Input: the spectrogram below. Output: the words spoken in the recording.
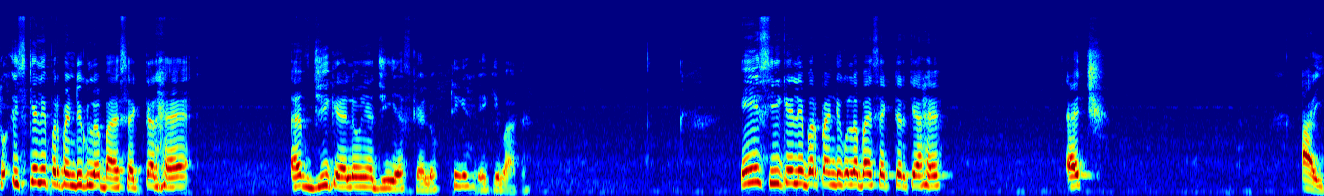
तो इसके लिए परपेंडिकुलर बाइसेक्टर है, एफ़ जी कह लो या जी एफ़ कह लो, ठीक है? एक ही बात है। ए, सी के लिए परपेंडिकुलर बाइसेक्टर क्या है? H, I.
